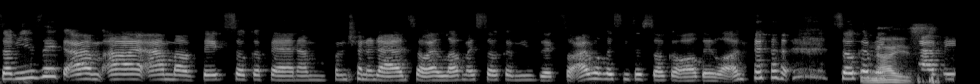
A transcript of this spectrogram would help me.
So music, um, I I'm a big soca fan. I'm from Trinidad, so I love my soca music. So I will listen to soca all day long. soca nice. makes me happy.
